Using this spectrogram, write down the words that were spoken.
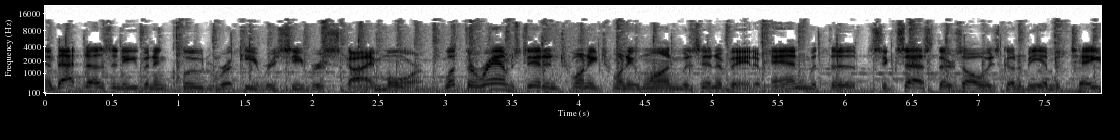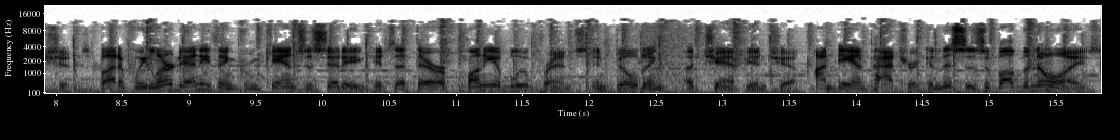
And that doesn't even include rookie receiver Skyy Moore. What the Rams did in 2021 was innovative, and with the success, there's always going to be imitations. But if we learned anything from Kansas City, it's that there are plenty of blueprints in building a championship. I'm Dan Patrick, and this is Above the Noise.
